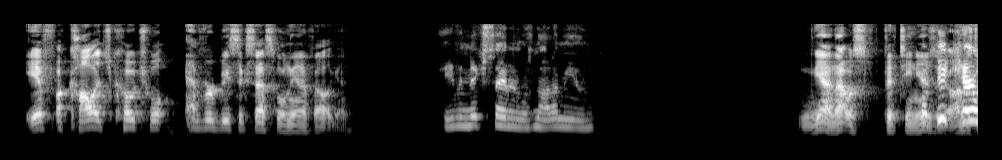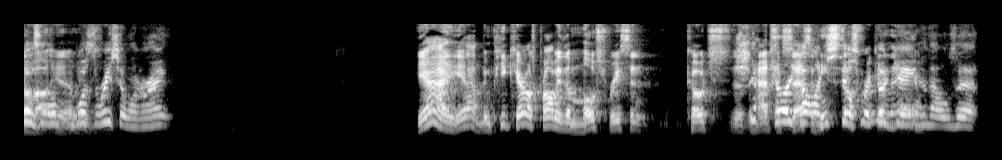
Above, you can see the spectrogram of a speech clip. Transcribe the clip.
if a college coach will ever be successful in the NFL again. Even Nick Saban was not immune. Yeah, and that was 15 But years Pete ago. Just Carroll was, about, you know, was the recent one, right? yeah, yeah. I mean, Pete Carroll's probably the most recent coach that Chip had Kelly success, got and he's still freaking good there. games, and that was it.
